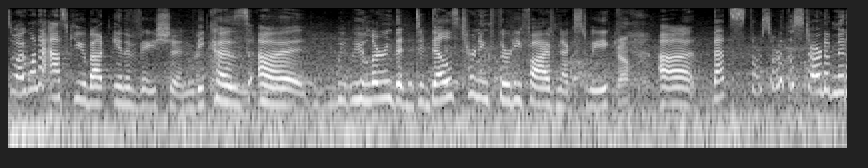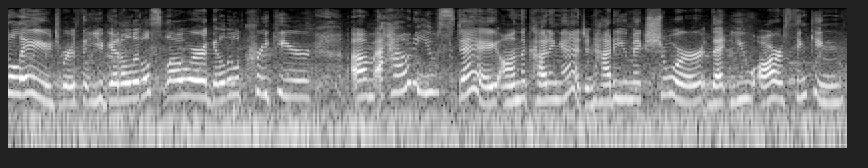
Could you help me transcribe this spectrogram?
So I want to ask you about innovation because uh, we, we, learned that Dell's turning 35 next week. Yeah. Uh, that's the, sort of the start of middle age where you get a little slower, get a little creakier. Um, how do you stay on the cutting edge and how do you make sure that you are thinking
